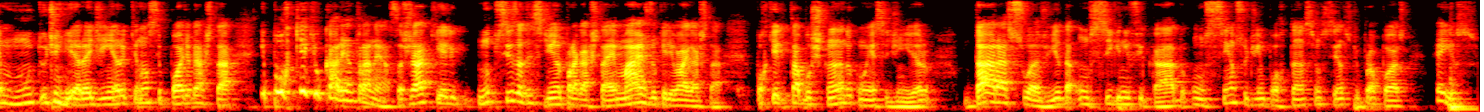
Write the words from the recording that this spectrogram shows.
é muito dinheiro, é dinheiro que não se pode gastar. E por que, que o cara entra nessa? Já que ele não precisa desse dinheiro para gastar, é mais do que ele vai gastar. Porque ele está buscando com esse dinheiro dar à sua vida um significado, um senso de importância, um senso de propósito. É isso.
